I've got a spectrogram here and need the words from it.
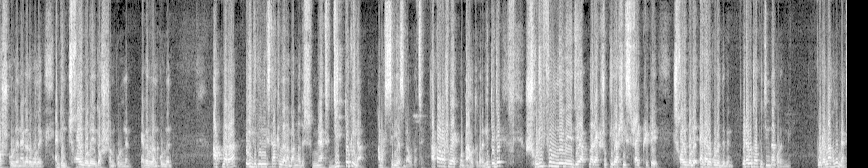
দশ করলেন, এগারো বলে, একজন ছয় বলে দশ রান করলেন, এগারো রান করলেন, আপনারা এই দুটো ইনিংস থাকলে না বাংলাদেশ ম্যাচ জিততো কিনা আমার সিরিয়াস ডাউট আছে। আপনার আমার সঙ্গে একমত না হতে পারেন। কিন্তু যে শরীফুল নেমে যে আপনার একশো তিরাশি স্ট্রাইক রেটে ছয় বলে এগারো করে দেবেন, এটা বোধহয় আপনি চিন্তা করেননি। ওটা না হলে ম্যাচ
